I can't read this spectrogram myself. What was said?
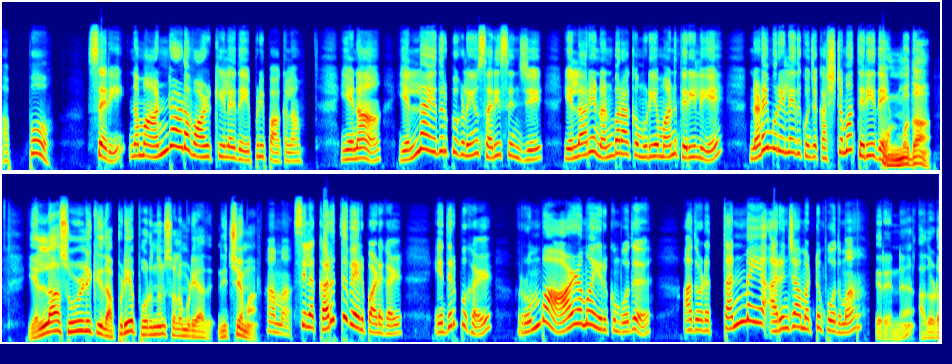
அப்போ சரி நம்ம அன்றாட வாழ்க்கையில இதை எப்படி பார்க்கலாம்? ஏன்னா எல்லா எதிர்ப்புகளையும் சரி செஞ்சு எல்லாரையும் நண்பராக்க முடியுமான்னு தெரியலையே. நடைமுறையில இது கொஞ்சம் கஷ்டமா தெரியுதே. உண்மைதான். எல்லா சூழலுக்கு இது அப்படியே பொருந்தும்னு சொல்ல முடியாது. நிச்சயமா. ஆமா சில கருத்து வேறுபாடுகள் எதிர்ப்புகள் ரொம்ப ஆழமா இருக்கும்போது அதோட தன்மையை அறிஞ்சா மட்டும் போதுமா? என்ன? அதோட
